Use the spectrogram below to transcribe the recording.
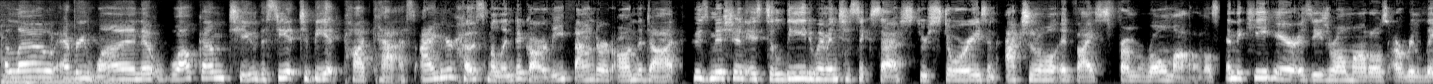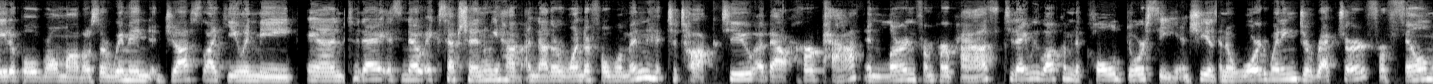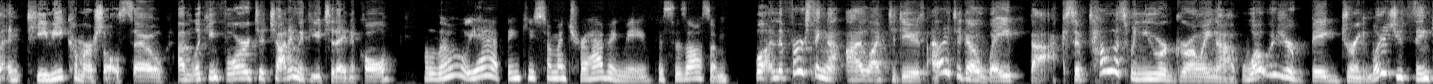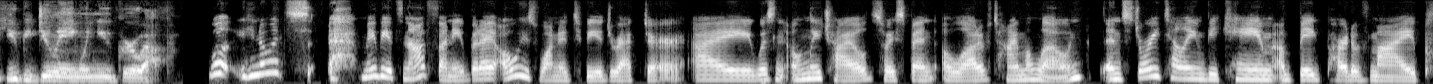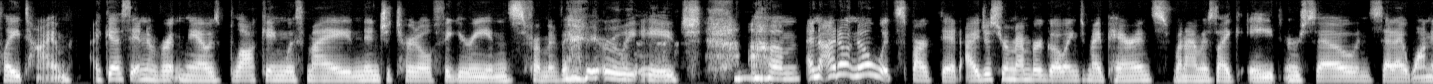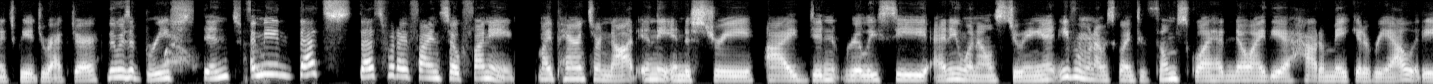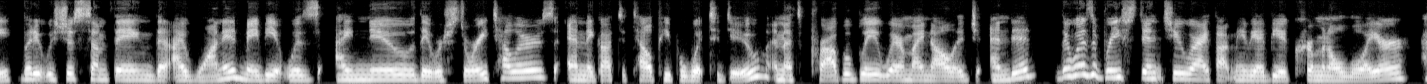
Hello, everyone. Welcome to the See It to Be It podcast. I'm your host, Melinda Garvey, founder of On the Dot, whose mission is to lead women to success through stories and actionable advice from role models. And the key here is these role models are relatable role models. They're women just like you and me. And today is no exception. We have another wonderful woman to talk to about her path and learn from her path. Today, we welcome Nicole Dorsey, and she is an award winning director for film and TV commercials. So I'm looking forward to chatting with you today, Nicole. Hello. Yeah. Thank you so much for having me. This is awesome. Well, and the first thing that I like to do is I like to go way back. So tell us when you were growing up, what was your big dream? What did you think you'd be doing when you grew up? Well, you know, it's maybe it's not funny, but I always wanted to be a director. I was an only child, so I spent a lot of time alone, and storytelling became a big part of my playtime. I guess inadvertently I was blocking with my Ninja Turtle figurines from a very early age. Mm-hmm. Um, and I don't know what sparked it. I just remember going to my parents when I was like eight or so and said I wanted to be a director. There was a brief wow. stint. I mean, that's that's what I find so funny my parents are not in the industry. I didn't really see anyone else doing it. Even when I was going through film school, I had no idea how to make it a reality, but it was just something that I wanted. Maybe it was, I knew they were storytellers and they got to tell people what to do. And that's probably where my knowledge ended there was a brief stint too where I thought maybe I'd be a criminal lawyer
